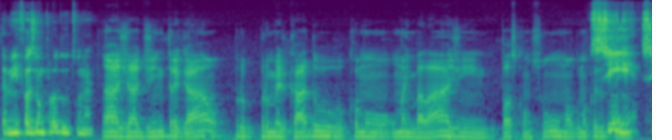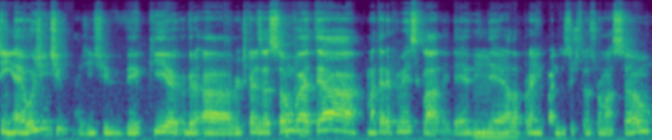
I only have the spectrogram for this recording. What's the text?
também fazer um produto, né? Ah, já de entregar para o mercado como uma embalagem pós-consumo, alguma coisa sim, assim. Sim, sim. É hoje a gente a gente vê que a, a verticalização vai até a matéria-prima reciclada. A ideia é vender uhum. ela para a indústria de transformação,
